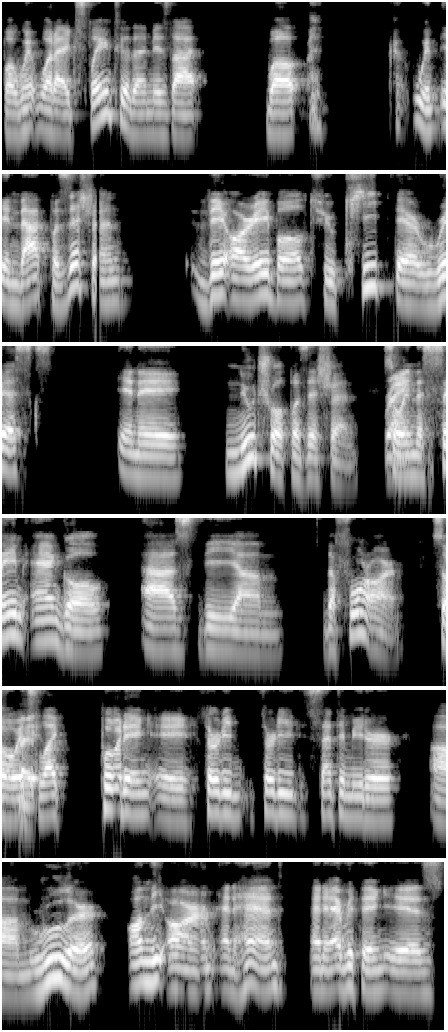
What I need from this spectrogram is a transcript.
But when, what I explain to them is that, well, within that position, they are able to keep their risks in a neutral position. So in the same angle as the um, the forearm. So it's like putting a 30, 30 centimeter um, ruler on the arm and hand, and everything is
